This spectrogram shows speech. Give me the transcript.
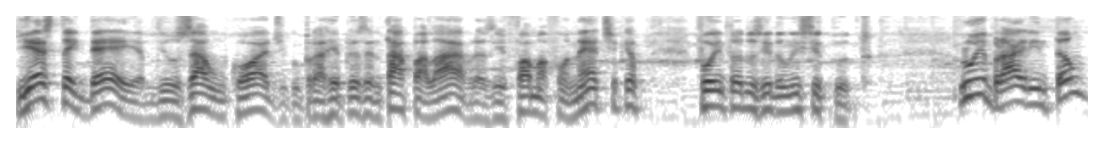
E esta ideia de usar um código para representar palavras em forma fonética foi introduzida no instituto. Louis Braille, então,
